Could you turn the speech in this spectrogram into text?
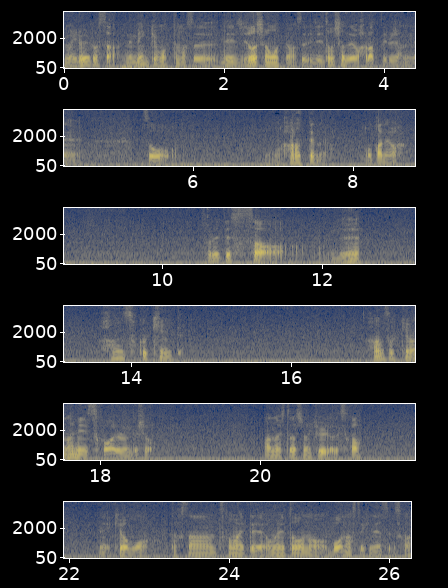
まあいろいろさ、ね、免許持ってます。で、自動車持ってます。で、自動車税は払ってるじゃんね。そう。払ってんのよ。お金は。それでさ、ね、反則金って。反則金は何に使われるんでしょう？あの人たちの給料ですか？ね、今日もたくさん捕まえておめでとうのボーナス的なやつですか？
